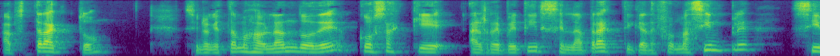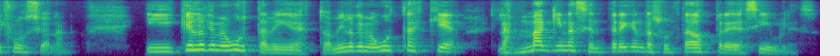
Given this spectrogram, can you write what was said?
abstracto, sino que estamos hablando de cosas que al repetirse en la práctica de forma simple, sí funcionan. ¿Y qué es lo que me gusta a mí de esto? A mí lo que me gusta es que las máquinas entreguen resultados predecibles.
